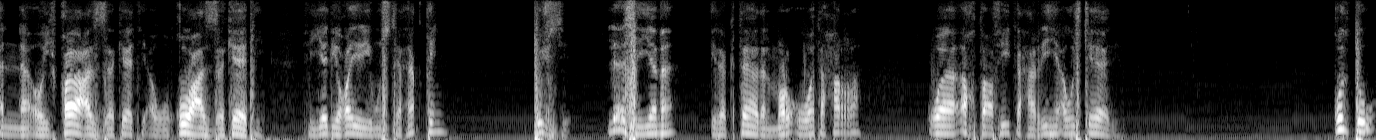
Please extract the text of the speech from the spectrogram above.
أن إيقاع الزكاة أو وقوع الزكاة في يد غير مستحق تجزئ لا سيما إذا اجتهد المرء وتحرى وأخطأ في تحريه أو اجتهاده. قلت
